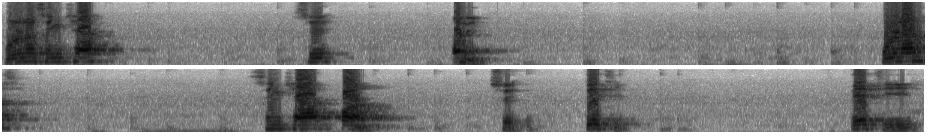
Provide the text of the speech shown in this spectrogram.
પૂર્ણ સંખ્યા છે અને પૂર્ણાંક સંખ્યા પણ છે. તેથી તેથી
